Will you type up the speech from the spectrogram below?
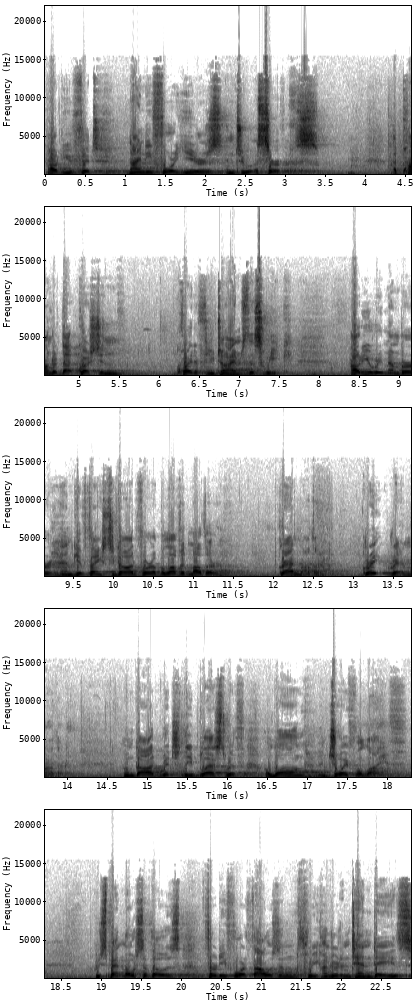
How do you fit 94 years into a service? I pondered that question quite a few times this week. How do you remember and give thanks to God for a beloved mother, grandmother, great grandmother? Whom God richly blessed with a long and joyful life, who spent most of those 34,310 days,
